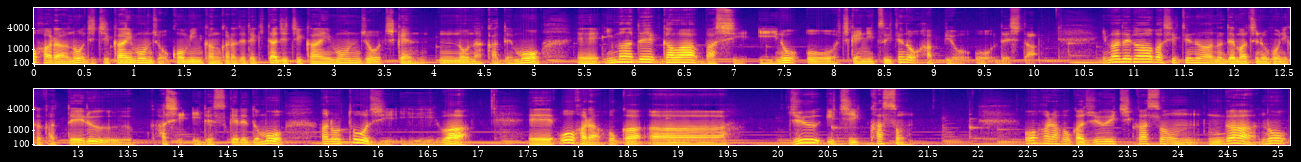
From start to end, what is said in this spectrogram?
大原の自治会文書公民館から出てきた自治会文書知見の中でも、えー、今出川橋の知見についての発表でした。今出川橋っていうのはあの出町の方にかかっている橋ですけれどもあの当時は、えー、大原ほか11家村。大原ほか11家村がの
